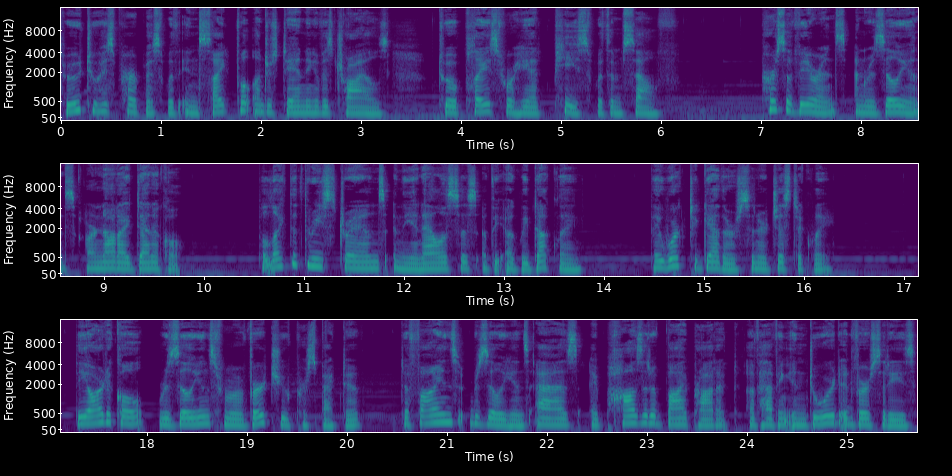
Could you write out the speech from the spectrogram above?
through to his purpose with insightful understanding of his trials to a place where he had peace with himself. Perseverance and resilience are not identical, but like the three strands in the analysis of the ugly duckling, they work together synergistically. The article Resilience from a Virtue Perspective defines resilience as a positive byproduct of having endured adversities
